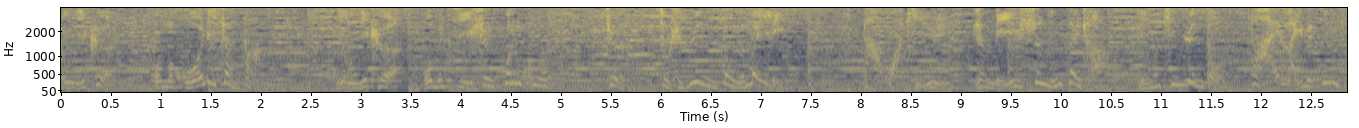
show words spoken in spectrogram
有一刻我们活力绽放，有一刻我们起身欢呼，这就是运动的魅力。大话体育让您身临赛场，聆听运动带来的精彩。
